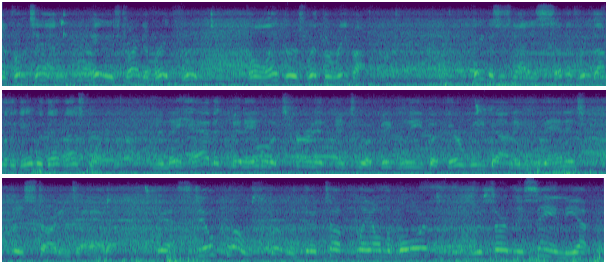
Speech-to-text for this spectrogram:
it from 10. Hayes trying to break through. The Lakers with the rebound. Davis has got his seventh rebound of the game with that last one. And they haven't been able to turn it into a big lead, but their rebounding advantage is starting to add up. Yeah, still close, but with their tough play on the boards, we're certainly seeing the effort.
